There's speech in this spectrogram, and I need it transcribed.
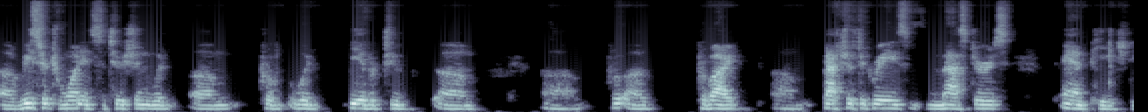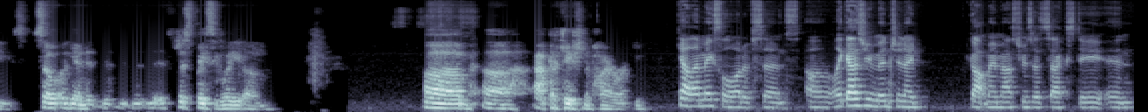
a, Research One institution would um, pro- would be able to um, uh, pro- uh, provide um, bachelor's degrees, masters, and PhDs. So again, it, it, it's just basically um, um, uh, application of hierarchy. Yeah, that makes a lot of sense. Uh, like as you mentioned, I got my master's at Sac State, and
